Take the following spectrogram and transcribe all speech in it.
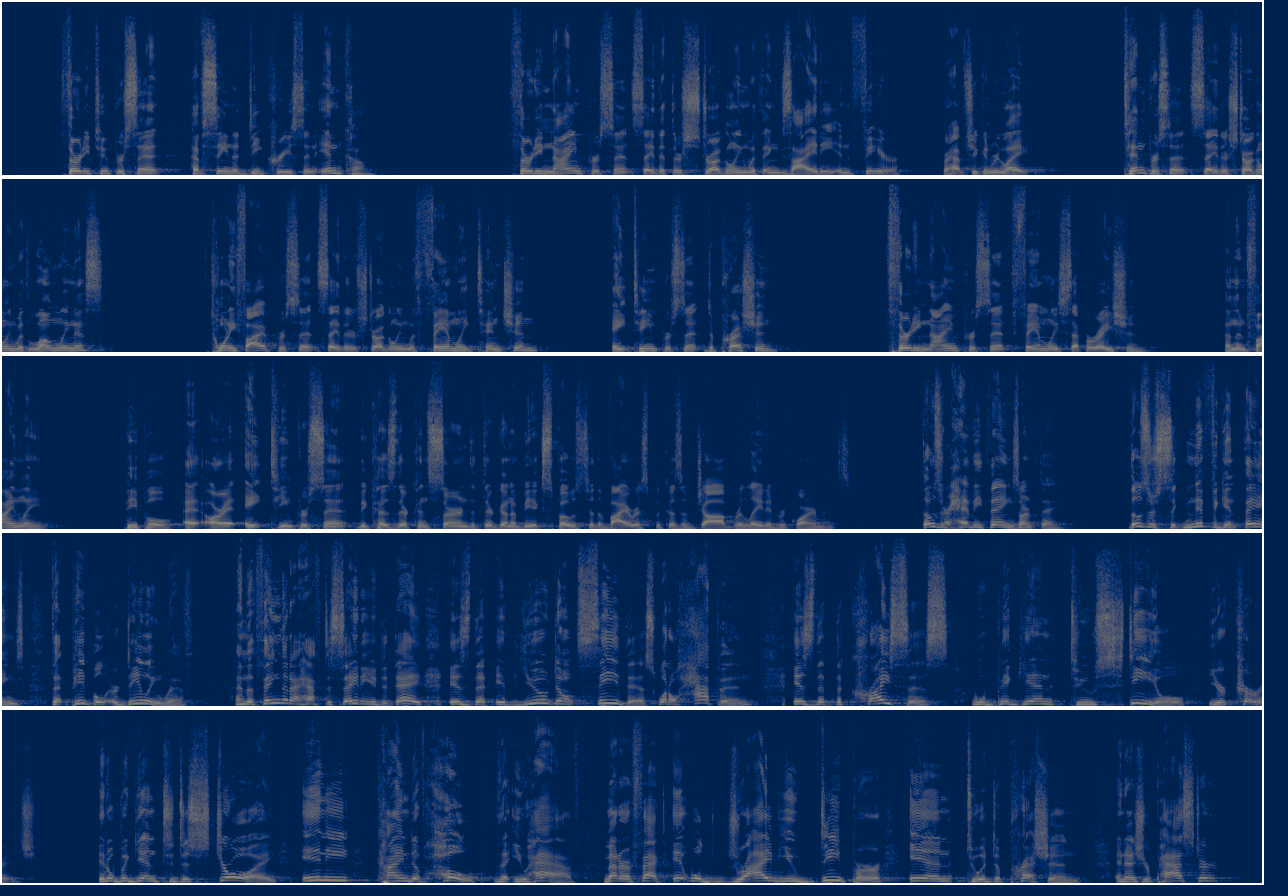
32% have seen a decrease in income. 39% say that they're struggling with anxiety and fear. Perhaps you can relate. 10% say they're struggling with loneliness. 25% say they're struggling with family tension. 18% depression. 39% family separation. And then finally, People are at 18% because they're concerned that they're going to be exposed to the virus because of job related requirements. Those are heavy things, aren't they? Those are significant things that people are dealing with. And the thing that I have to say to you today is that if you don't see this, what will happen is that the crisis will begin to steal your courage. It'll begin to destroy any kind of hope that you have. Matter of fact, it will drive you deeper into a depression. And as your pastor,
